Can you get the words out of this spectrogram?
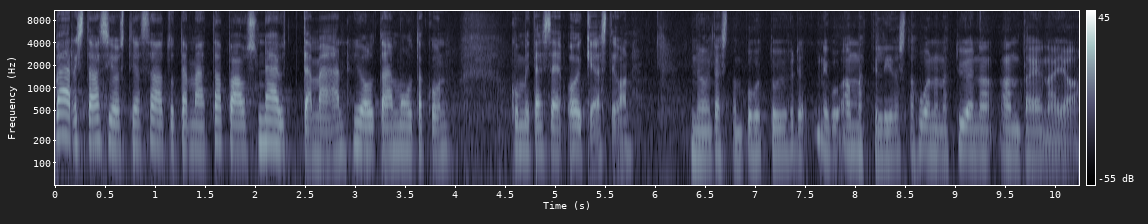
vääristä asioista ja saatu tämä tapaus näyttämään joltain muuta kuin, kuin mitä se oikeasti on? No, tästä on puhuttu yhden, niin kuin ammattiliitosta huonona työnantajana ja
